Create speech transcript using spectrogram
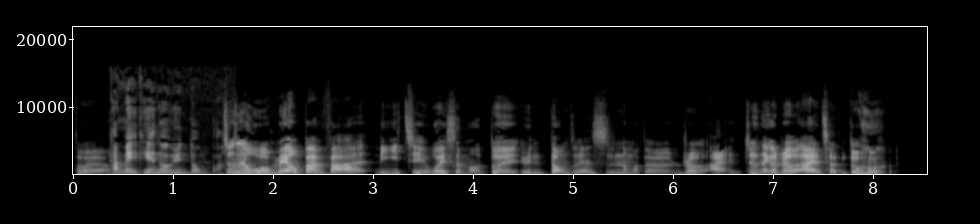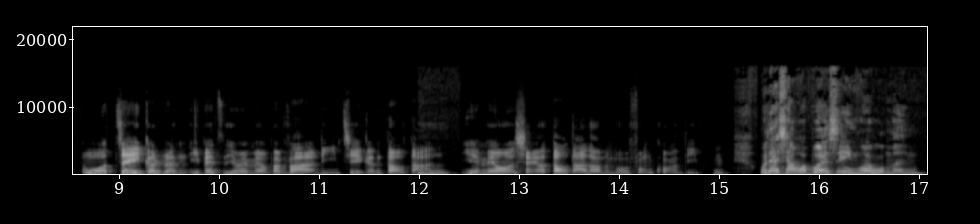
对啊，他每天都运动吧。就是我没有办法理解为什么对运动这件事那么的热爱，就是那个热爱程度，我这一个人一辈子永远没有办法理解跟到达的，也没有想要到达到那么疯狂的地步。我在想会不会是因为我们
